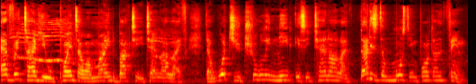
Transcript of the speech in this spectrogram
every time he will point our mind back to eternal life, that what you truly need is eternal life. That is the most important thing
